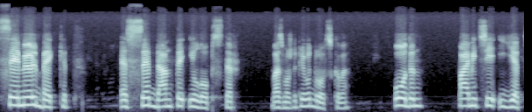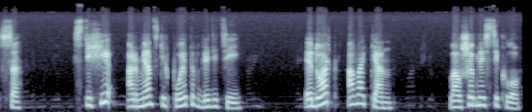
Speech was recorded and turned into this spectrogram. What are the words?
Сэмюэль Беккет, Эссе Данте и Лобстер. Возможно, перевод Бродского. Оден. Памяти Йетца. Стихи армянских поэтов для детей. Эдуард Авакян. «Волшебное стекло»,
